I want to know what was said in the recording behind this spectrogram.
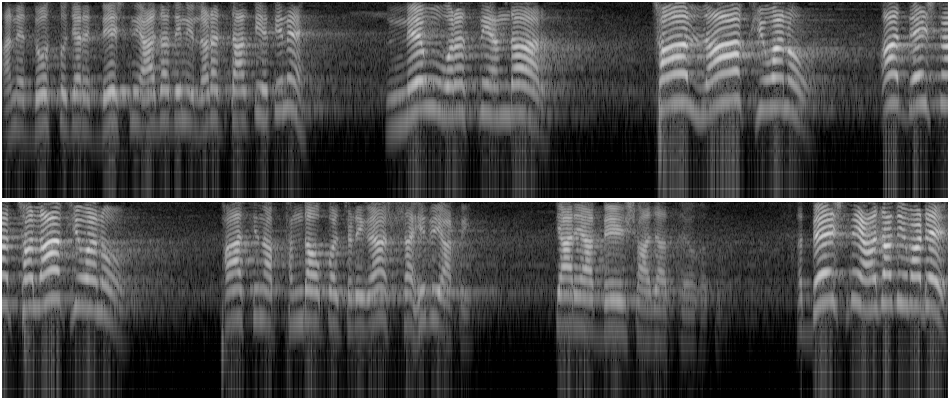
અને દોસ્તો, જ્યારે દેશની આઝાદીની લડત ચાલતી હતી ને, નેવું વર્ષની અંદર છ લાખ યુવાનો, આ દેશના છ લાખ યુવાનો ફાંસીના ફંદા ઉપર ચડી ગયા, શહીદી આપી. ત્યારે આ દેશ આઝાદ થયો હતો. દેશની આઝાદી માટે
